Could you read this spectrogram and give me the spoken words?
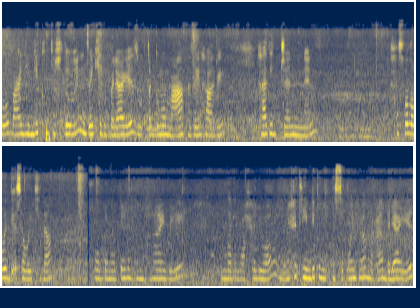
وبعد يمديكم تاخذون زي كذا بلايز وتطقمون معاها زي هذه. هذه تجنن. أحس والله ودي أسوي كذا. وبناطيلهم هذه مرة حلوة. يعني حتى يمديكم تنسقونها مع بلايز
